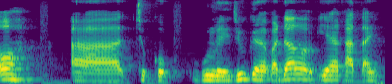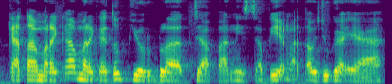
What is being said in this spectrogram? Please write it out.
oh uh, cukup bule juga. Padahal ya kata kata mereka mereka itu pure blood Japanese. Tapi ya nggak tahu juga ya.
